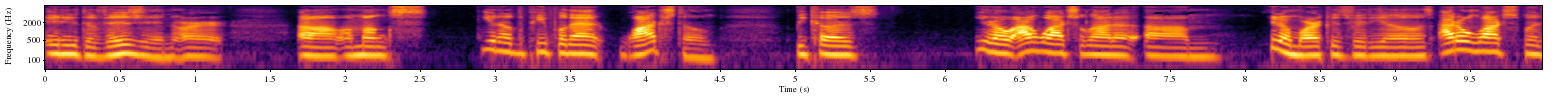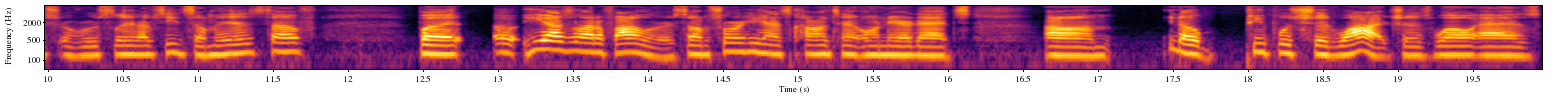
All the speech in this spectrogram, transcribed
any division or uh, amongst you know the people that watch them because you know I watch a lot of um you know Marcus videos. I don't watch much of Ruslan. I've seen some of his stuff, but uh, he has a lot of followers, so I'm sure he has content on there that's um you know people should watch as well as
